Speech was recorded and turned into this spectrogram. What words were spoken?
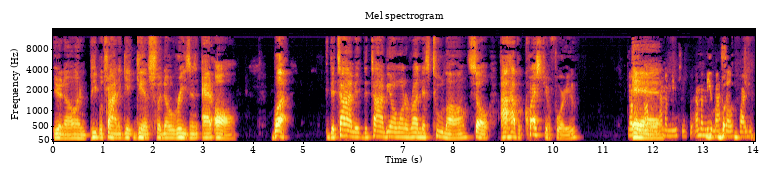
you know, and people trying to get gifts for no reason at all. But the time the time you don't want to run this too long, so I have a question for you. Okay, go ahead. I'm And gonna mute you. I'm gonna mute but myself while you.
